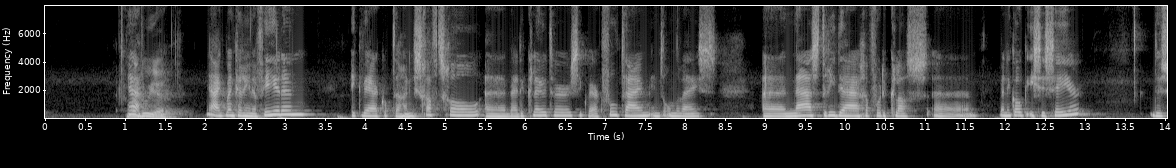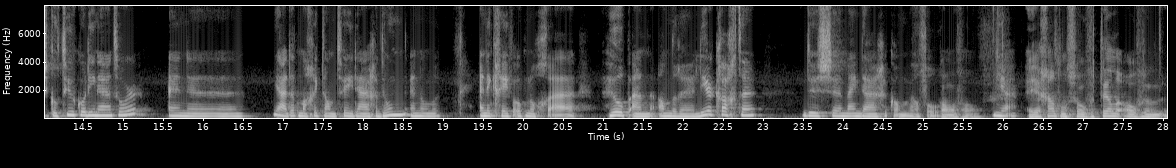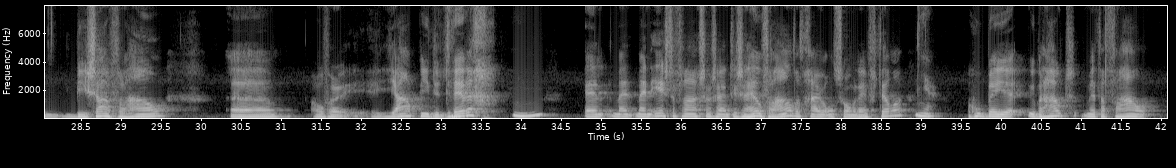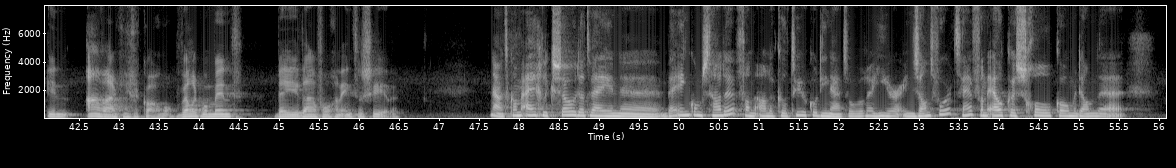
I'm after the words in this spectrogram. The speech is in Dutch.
Ja. Wat doe je? Ja, ik ben Carina Veren. Ik werk op de Hannie Schaftschool bij de kleuters. Ik werk fulltime in het onderwijs. naast drie dagen voor de klas ben ik ook ICC'er. Dus cultuurcoördinator. En uh, ja, dat mag ik dan twee dagen doen. En, dan, en ik geef ook nog uh, hulp aan andere leerkrachten. Dus uh, mijn dagen komen wel vol. Komen vol. Ja. En je gaat ons zo vertellen over een bizar verhaal. over Jaapie de dwerg. Mm -hmm. En mijn, mijn eerste vraag zou zijn: het is een heel verhaal, dat ga je ons zo meteen vertellen. Ja. Hoe ben je überhaupt met dat verhaal in aanraking gekomen? Op welk moment ben je daarvoor gaan interesseren? Nou, het kwam eigenlijk zo dat wij een uh, bijeenkomst hadden van alle cultuurcoördinatoren hier in Zandvoort. Hè. Van elke school komen dan uh,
